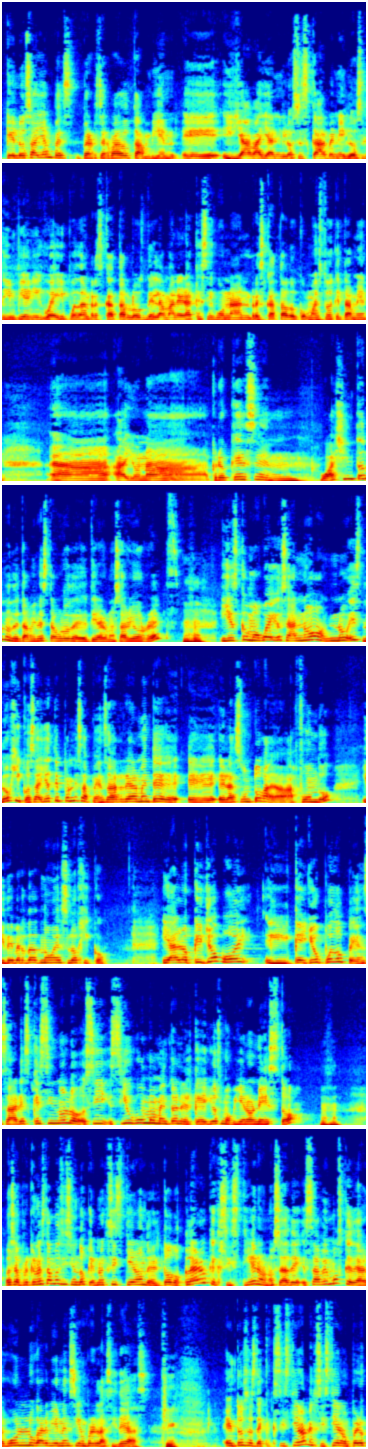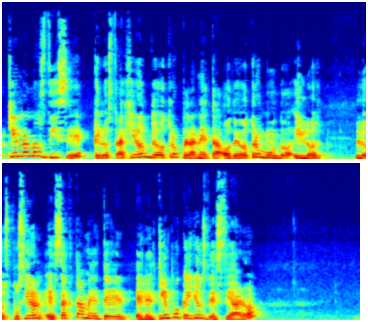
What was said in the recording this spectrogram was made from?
que los hayan preservado también eh, y ya vayan y los escarben y los limpien y güey y puedan rescatarlos de la manera que según han rescatado como esto que también ah, hay una creo que es en Washington donde también está uno de tiranosaurio Rex. Y es como güey o sea no no es lógico o sea ya te pones a pensar realmente eh, el asunto a fondo y de verdad no es lógico y a lo que yo voy y que yo puedo pensar es que si no lo, si, si hubo un momento en el que ellos movieron esto. O sea, porque no estamos diciendo que no existieron del todo. Claro que existieron. O sea, de, sabemos que de algún lugar vienen siempre las ideas. Sí. Entonces, de que existieron, existieron. Pero ¿quién no nos dice que los trajeron de otro planeta o de otro mundo y los, los pusieron exactamente en el tiempo que ellos desearon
